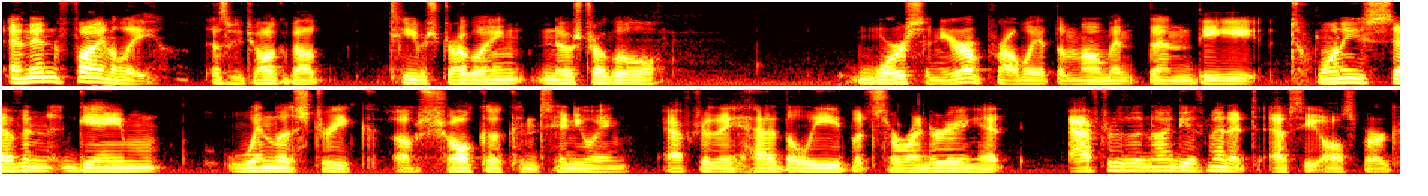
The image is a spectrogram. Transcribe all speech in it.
And then finally, as we talk about teams struggling, no struggle worse in Europe probably at the moment than the 27 game winless streak of Schalke continuing after they had the lead but surrendering it after the 90th minute to FC Augsburg.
